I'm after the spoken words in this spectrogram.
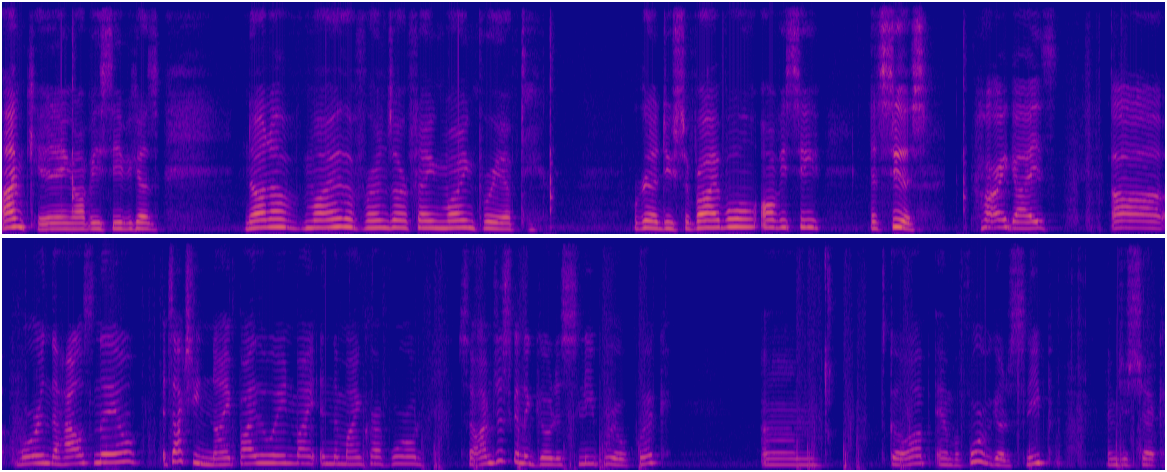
I'm kidding, obviously, because none of my other friends are playing Minecraft. We're going to do survival, obviously. Let's do this. Alright guys, uh, we're in the house now. It's actually night, by the way, in my in the Minecraft world. So I'm just gonna go to sleep real quick. Um, let's go up, and before we go to sleep, let me just check.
